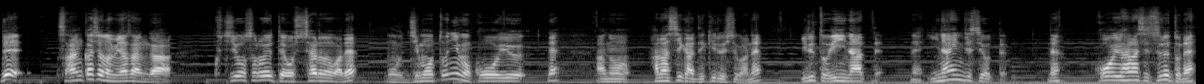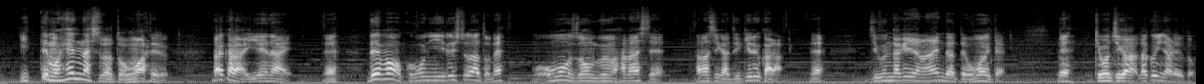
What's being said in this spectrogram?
で、参加者の皆さんが口を揃えておっしゃるのがね、もう地元にもこういうね、あの、話ができる人がね、いるといいなって。ね、いないんですよって。ね。こういう話するとね、言っても変な人だと思われる。だから言えない。ね。でも、ここにいる人だとね、もう思う存分話して、話ができるから、ね。自分だけじゃないんだって思えて、ね、気持ちが楽になれると。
